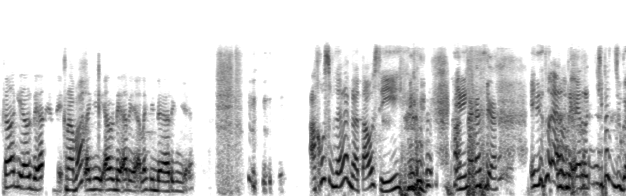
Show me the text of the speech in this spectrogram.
sekarang lagi LDR ya? Kenapa? Lagi LDR ya, lagi daring ya. Aku sebenarnya nggak tahu sih. ini ya ini tuh LDR kita juga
